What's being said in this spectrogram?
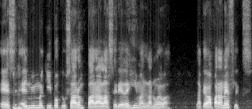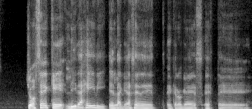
es el mismo equipo que usaron para la serie de He-Man, la nueva, la que va para Netflix. Yo sé que Lida Haley es la que hace de, eh, creo que es este.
